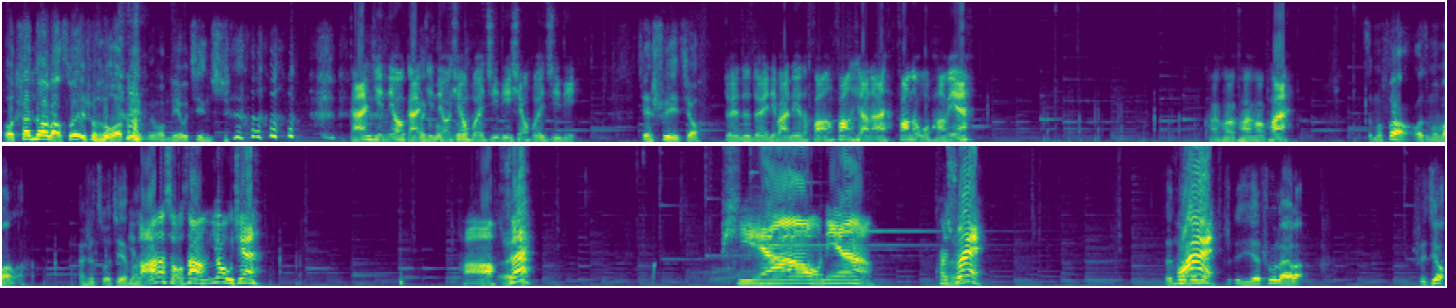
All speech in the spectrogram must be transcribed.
我看到了，所以说我没 我没有进去。赶紧溜，赶紧溜，先回基地，先回基地。先睡一觉。对对对，你把你的房放下来，放到我旁边。快快快快快！怎么放？我怎么忘了？还是左键吗？你拿在手上，右键。好，睡。漂亮，快睡。快，这个野出来了，睡觉。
